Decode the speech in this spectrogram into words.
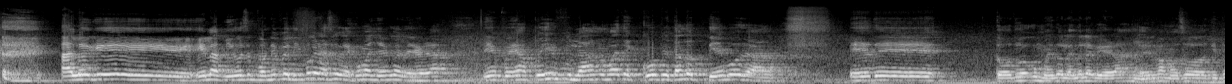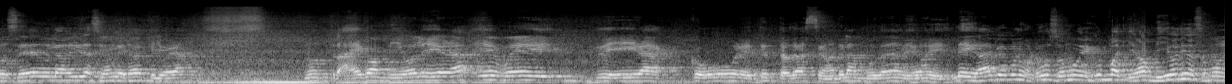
A lo que el amigo se pone feliz porque era su compañero de colegio, ¿verdad? Y después, ah, pues, fulano, va te copio, tanto tiempo, o sea, es de todo tu documento, leyéndole viera, el famoso tipo cédula, habilitación, que era aquello era. No trae conmigo, le dijera, y después, mira, cobre, este toca hacer de la multa de amigos ahí. Le diga que bueno, nosotros somos ex compañeros amigos, ni somos,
